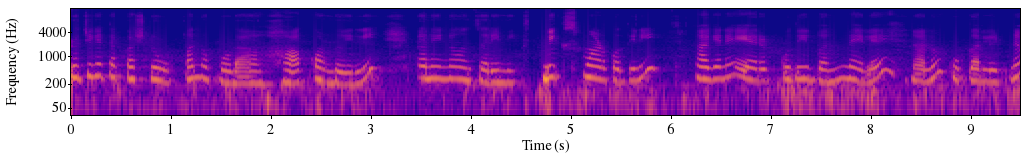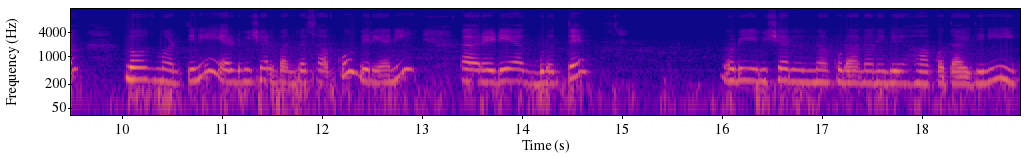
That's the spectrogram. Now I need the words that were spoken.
ರುಚಿಗೆ ತಕ್ಕಷ್ಟು ಉಪ್ಪನ್ನು ಕೂಡ ಹಾಕ್ಕೊಂಡು ಇಲ್ಲಿ ನಾನು ಇನ್ನೂ ಒಂದು ಸರಿ ಮಿಕ್ಸ್ ಮಿಕ್ಸ್ ಮಾಡ್ಕೊತೀನಿ. ಹಾಗೆಯೇ ಎರಡು ಕುದಿ ಬಂದಮೇಲೆ ನಾನು ಕುಕ್ಕರ್ ಲಿಟ್ಟನ್ನ ಕ್ಲೋಸ್ ಮಾಡ್ತೀನಿ. ಎರಡು ವಿಷಲ್ ಬಂದರೆ ಸಾಕು. ಬಿರಿಯಾನಿ ರೆಡಿ ಆಗಿಬಿಡುತ್ತೆ. ನೋಡಿ ವಿಷಲ್ನ ಕೂಡ ನಾನಿಲ್ಲಿ ಹಾಕೋತಾ ಇದ್ದೀನಿ ಈಗ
